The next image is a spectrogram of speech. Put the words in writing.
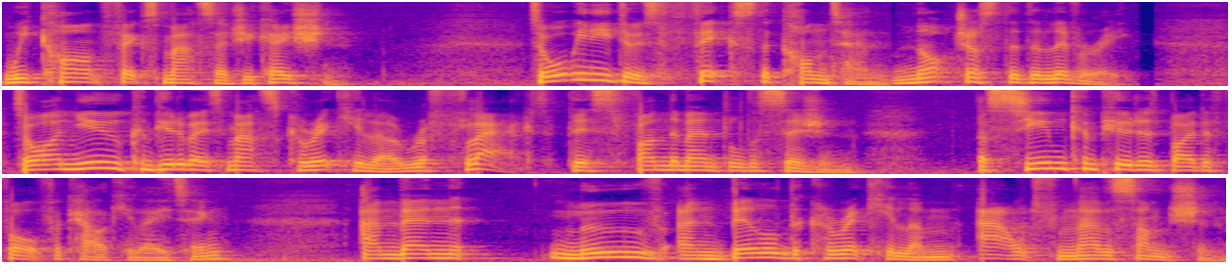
we can't fix maths education. So what we need to do is fix the content, not just the delivery. So our new computer-based maths curricula reflect this fundamental decision. Assume computers by default for calculating, and then move and build the curriculum out from that assumption.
